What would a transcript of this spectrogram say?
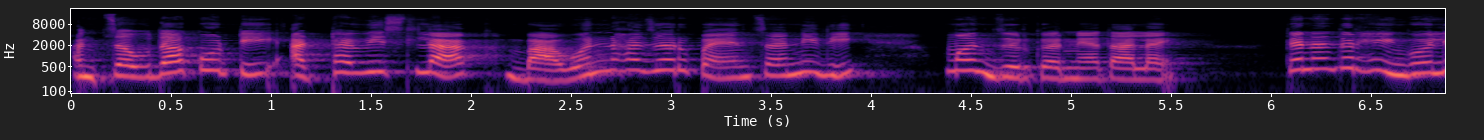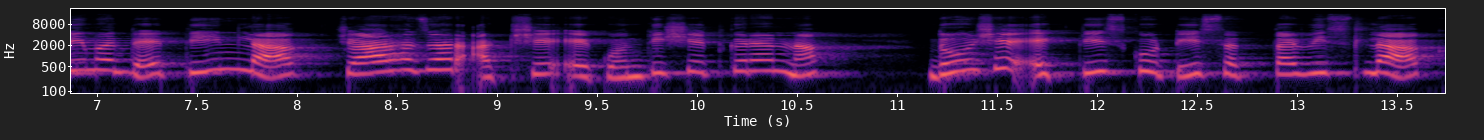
चौदा कोटी अठ्ठावीस लाख बावन्न हजार रुपयांचा निधी मंजूर करण्यात आला आहे त्यानंतर हिंगोलीमध्ये तीन लाख चार हजार आठशे एकोणतीस शेतकऱ्यांना दोनशे एकतीस कोटी सत्तावीस लाख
